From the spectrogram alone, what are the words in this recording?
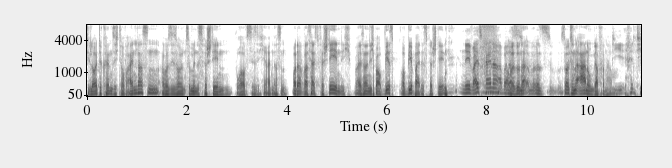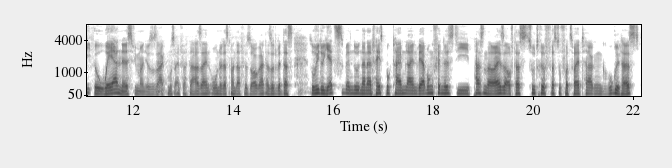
die Leute können sich darauf einlassen, aber sie sollen zumindest verstehen, worauf sie sich einlassen. Oder was heißt verstehen? Ich weiß noch nicht mal, ob, ob wir beides verstehen. Nee, weiß keiner, aber, aber so eine, sollte eine Ahnung davon haben. Die, die Awareness, wie man ja so sagt, muss einfach da sein, ohne dass man dafür Sorge hat. Also wird das, so wie du jetzt, wenn du in deiner Facebook-Timeline Werbung findest, die passenderweise auf das zutrifft, was du vor zwei Tagen gegoogelt hast,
